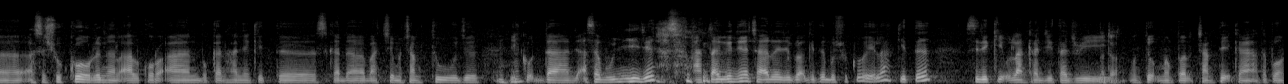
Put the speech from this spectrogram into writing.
uh, rasa syukur dengan al-Quran bukan hanya kita sekadar baca macam tu je, mm-hmm. ikut dan je, asal bunyi je. Antaranya cara juga kita bersyukur ialah kita sedikit ulang kaji tajwid Betul. untuk mempercantikkan ataupun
